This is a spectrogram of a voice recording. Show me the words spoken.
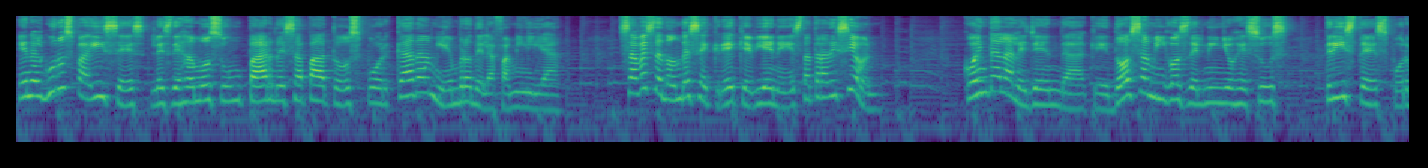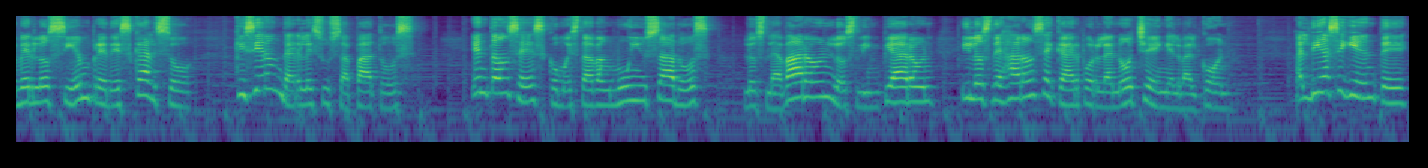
En algunos países les dejamos un par de zapatos por cada miembro de la familia. ¿Sabes de dónde se cree que viene esta tradición? Cuenta la leyenda que dos amigos del niño Jesús, tristes por verlo siempre descalzo, quisieron darle sus zapatos. Entonces, como estaban muy usados, los lavaron, los limpiaron y los dejaron secar por la noche en el balcón. Al día siguiente,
